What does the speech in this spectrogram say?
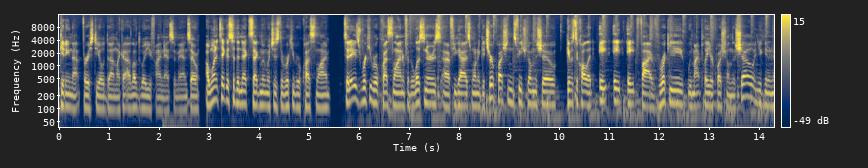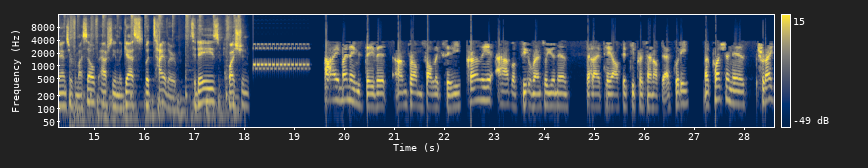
getting that first deal done. Like, I love the way you finance it, man. So I want to take us to the next segment, which is the rookie request line. Today's rookie request line for the listeners, uh, if you guys want to get your questions featured on the show, give us a call at 8885 Rookie. We might play your question on the show and you can get an answer for myself, Ashley, and the guest. But Tyler, today's question. Hi, my name is David. I'm from Salt Lake City. Currently, I have a few rental units that I pay off 50% of the equity. My question is, should I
